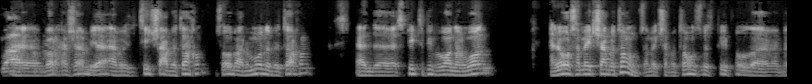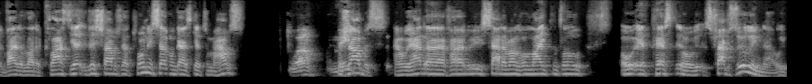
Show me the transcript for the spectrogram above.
Wow. Uh, Baruch Hashem, yeah. I will teach B'tochen. It's all about Amunah. And uh, speak to people one on one. And also make Shabbatons. I make Shabbatons with people. Uh, I invite a lot of class. Yeah, this Shabbos got 27 guys get to my house wow. for Amazing. Shabbos, and we had a we sat around all night until oh it passed. You know, it's Shabbos early now. We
